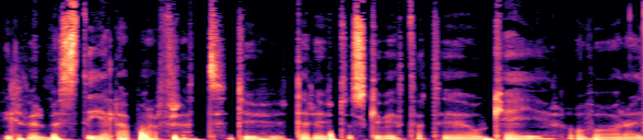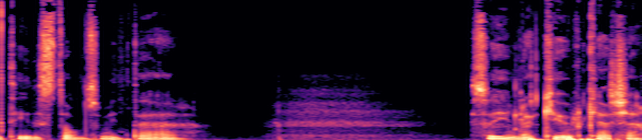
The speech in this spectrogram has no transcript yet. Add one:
vill väl mest dela bara för att du där ute ska veta att det är okej okay att vara i tillstånd som inte är så himla kul kanske.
